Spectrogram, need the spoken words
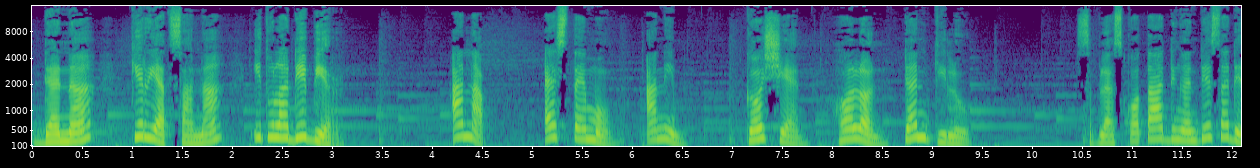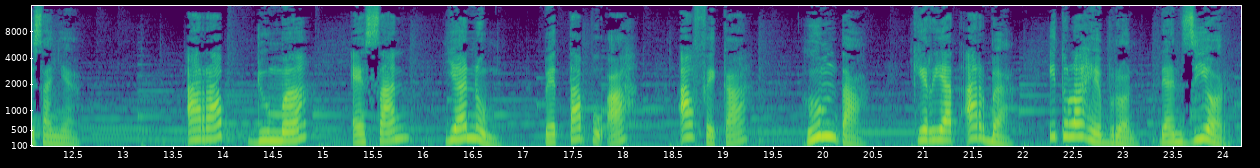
Dana, Kiryat Sana, itulah Debir. Anap, Estemo, Anim, Goshen, Holon, dan Gilo. Sebelas kota dengan desa-desanya. Arab, Duma, Esan, Yanum, Betapuah, Afeka, Humta, Kiryat Arba, itulah Hebron, dan Zior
